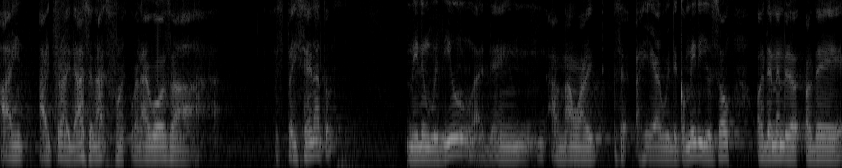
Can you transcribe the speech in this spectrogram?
I I tried that when I, when I was a state senator, meeting with you, and then I'm now I here with the committee. You saw all the members of the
